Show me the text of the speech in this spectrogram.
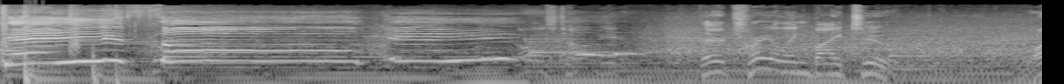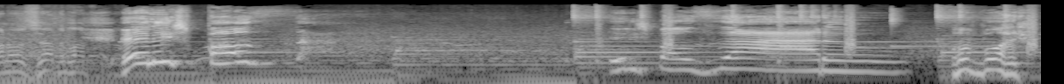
Que isso? Que isso? Girls top here. They're trailing by two. 107 left. Eles pausaram! Eles pausaram! Vambora!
